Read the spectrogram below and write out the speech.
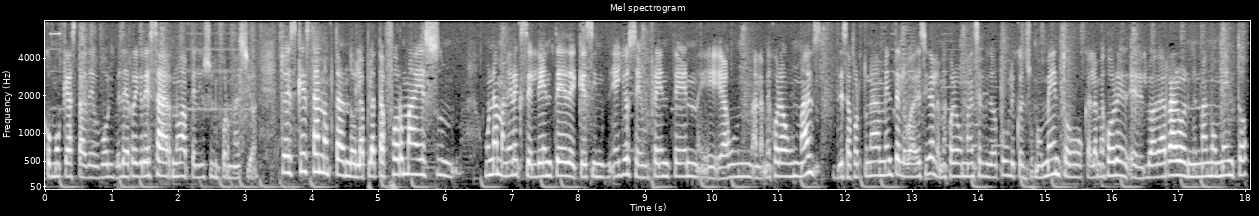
como que hasta de, de regresar, ¿no? A pedir su información. Entonces, ¿qué están optando? La plataforma es una manera excelente de que sin ellos se enfrenten eh, a, un, a lo mejor aún más, desafortunadamente lo va a decir, a lo mejor aún más servidor público en su momento, o que a lo mejor eh, eh, lo agarraron en el mal momento,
